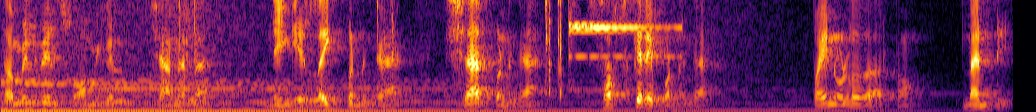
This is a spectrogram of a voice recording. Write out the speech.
தமிழ்வேல் சுவாமிகள் சேனலை நீங்கள் லைக் பண்ணுங்கள் ஷேர் பண்ணுங்கள் சப்ஸ்கிரைப் பண்ணுங்கள் பயனுள்ளதாக இருக்கும். நன்றி.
